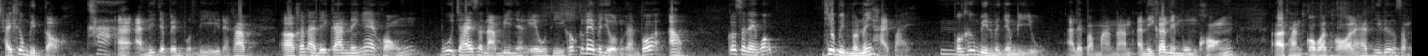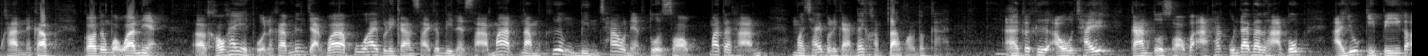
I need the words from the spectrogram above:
ใช้เครื่องบินต่อค่ะอ่าอันนี้จะเป็นผลดีนะครับเอ่อขณะเดียวกันในแง่ของผู้ใช้สนามบินอย่าง AOT เขาก็ได้ประโยชน์เหมือนกันเพราะว่าอ้าวก็แสดงว่าเที่ยวบินมันไม่หายไปอืมเพราะเครื่องบินมันยังมีอยู่อะไรประมาณนั้น อันนี้ก็ในมุมของเออทางกพทนะฮะที่เรื่องสำคัญนะครับ ก็ต้องบอกว่าเนี่ยเอ่อเขาให้เหตุผลนะครับ เนื่องจากว่าผู้ให้บริการสายการบินเนี่ยสามารถนำเครื่องบินเช่าเนี่ยตรวจสอบมาตรฐานมาใช้บริการได้ความตามความต้องการ อ่าก็คือเอาใช้การตรวจสอบว่าอะถ้าคุณได้มาตรฐานปุ๊บอายุกี่ปีก็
